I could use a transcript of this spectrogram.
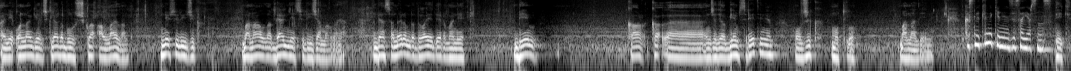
hani onlar gelecekler de buluşacaklar Allah'la. Ne söyleyecek bana Allah, ben ne söyleyeceğim Allah'a. Ben sanırım da dua ederim hani benim kar, ka, e, önce değil, benim sretinem olacak mutlu bana diyeni. Kısmetli mi kendinizi sayarsınız? Pek.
